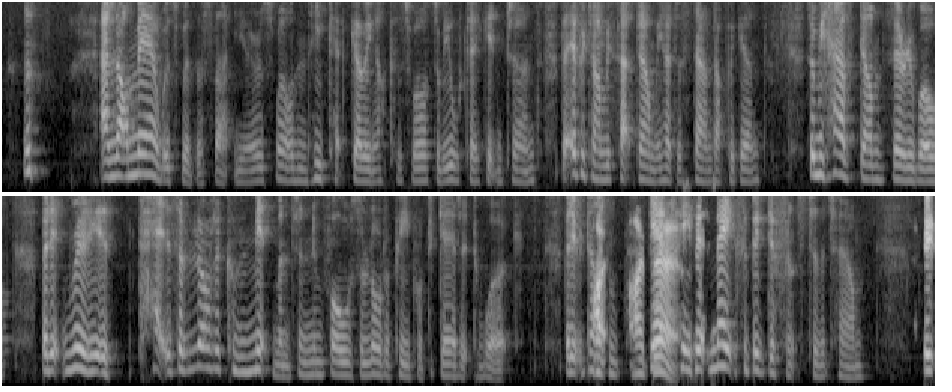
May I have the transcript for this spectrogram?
and our mayor was with us that year as well, and he kept going up as well, so we all take it in turns. But every time we sat down, we had to stand up again. So we have done very well, but it really is it's a lot of commitment and involves a lot of people to get it to work. But it doesn't I, I get bet. people. It makes a big difference to the town. It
